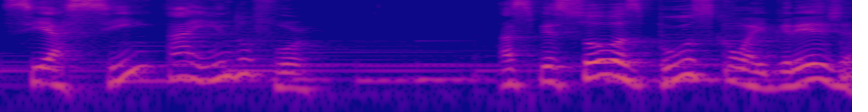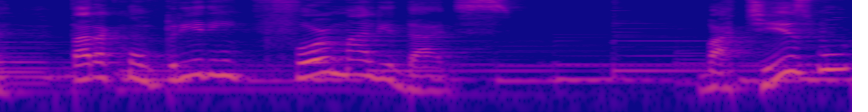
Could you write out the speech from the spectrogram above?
se assim ainda for. As pessoas buscam a igreja para cumprirem formalidades. Batismo,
